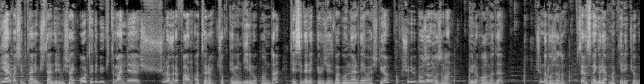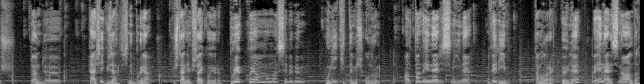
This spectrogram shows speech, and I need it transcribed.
diğer başa bir tane güçlendirilmiş ray. Ortada büyük ihtimalle şuralara falan atarım. Çok emin değilim o konuda. Test ederek göreceğiz vagon nerede yavaşlıyor. Hop şunu bir bozalım o zaman. Yönü olmadı. Şunu da bozalım. Sırasına göre yapmak gerekiyormuş. Döndü. Her şey güzel. Şimdi buraya güçlendirilmiş ray koyuyorum. Buraya koyamama sebebim Huni'yi kitlemiş olurum. Alttan da enerjisini yine vereyim. Tam olarak böyle. Ve enerjisini aldı.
